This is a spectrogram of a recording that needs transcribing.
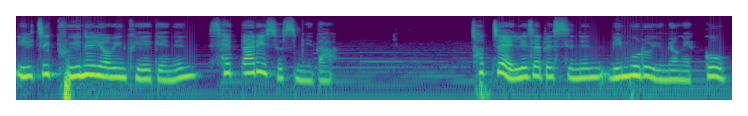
일찍 부인을 여윈 그에게는 세 딸이 있었습니다. 첫째 엘리자베스는 미모로 유명했고,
